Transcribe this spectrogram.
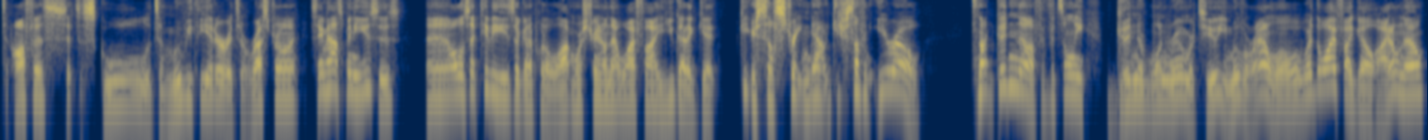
It's an office, it's a school, it's a movie theater, it's a restaurant. Same house, many uses. And all those activities are going to put a lot more strain on that Wi-Fi. You got to get get yourself straightened out. Get yourself an Eero. It's not good enough. If it's only good in one room or two, you move around. Well, where'd the Wi Fi go? I don't know.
